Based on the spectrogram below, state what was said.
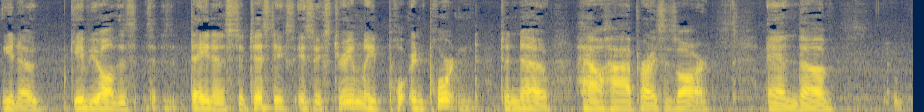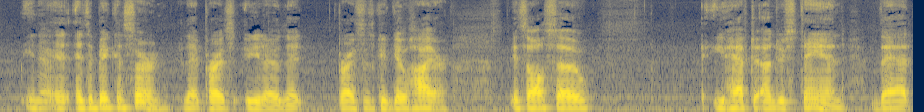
you know, give you all this uh, data and statistics, it's extremely important to know how high prices are. And, uh, you know, it, it's a big concern that price, you know, that prices could go higher. It's also you have to understand that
